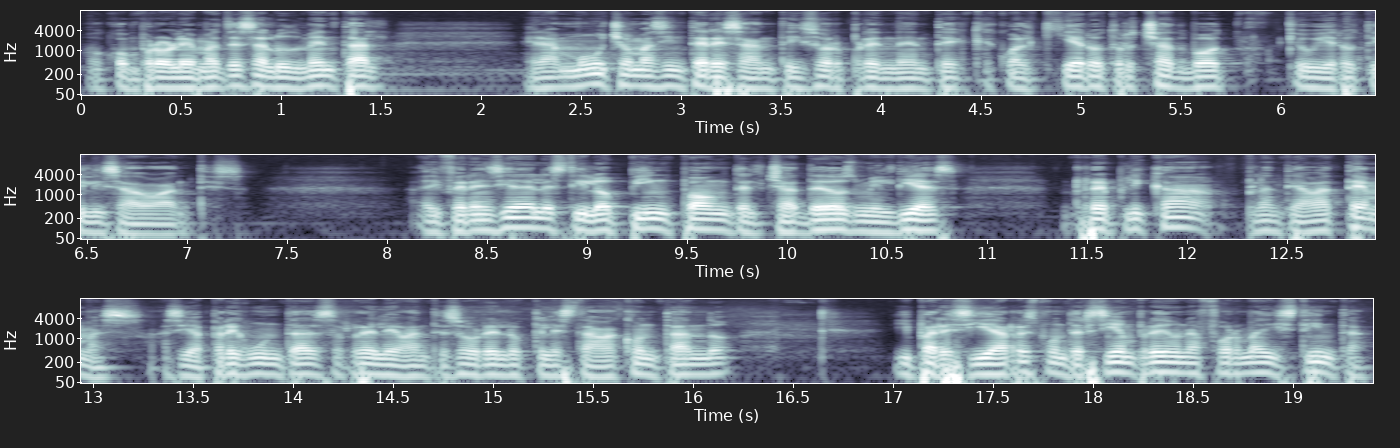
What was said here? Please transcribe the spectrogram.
o con problemas de salud mental, era mucho más interesante y sorprendente que cualquier otro chatbot que hubiera utilizado antes. A diferencia del estilo ping-pong del chat de 2010, réplica planteaba temas, hacía preguntas relevantes sobre lo que le estaba contando y parecía responder siempre de una forma distinta,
